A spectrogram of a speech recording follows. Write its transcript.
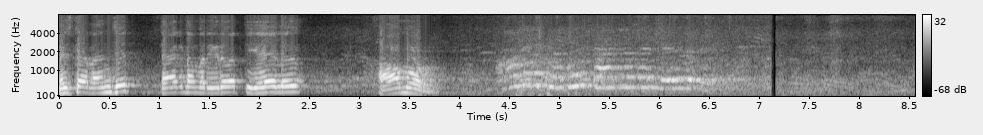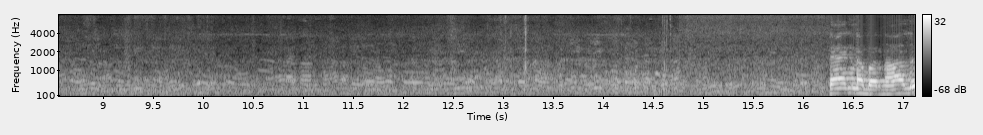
மிஸ்டர் ரஞ்சித் டேக் நம்பர் இருபத்தி ஏழு ஆமூர். டேக் நம்பர் நாலு.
